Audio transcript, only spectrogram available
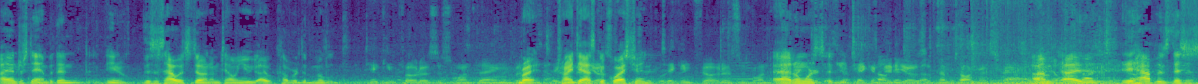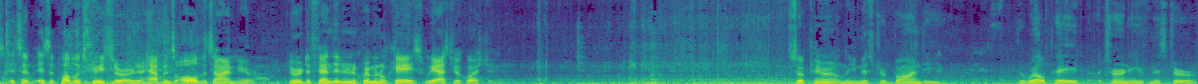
He's To, with his family. I understand, but then you know this is how it's done. I'm telling you, I covered the. mil- Taking photos is one thing. But Right. taking Trying to ask a question? Taking photos is one thing. I don't want you're, to- you're taking videos of him talking to his family. I'm, I, it happens. This is it's a it's a public street, sir, and it happens all the time here. You're a defendant in a criminal case. We asked you a question. So apparently, Mr. Bondi, the well-paid attorney of Mr.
